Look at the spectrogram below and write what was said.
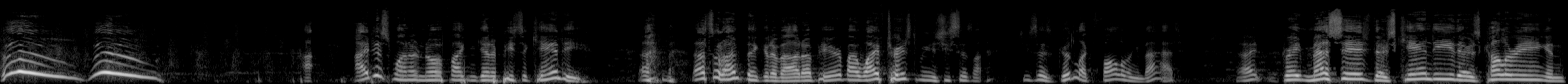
Woo! Woo! I, I just want to know if I can get a piece of candy. that's what I'm thinking about up here. My wife turns to me and she says, she says, Good luck following that. Right? Great message. There's candy, there's coloring, and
